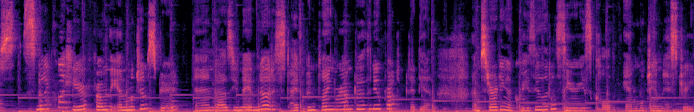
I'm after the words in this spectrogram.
viewers, Snowyclaw here from the Animal Jam Spirit, and as you may have noticed, I've been playing around with a new project idea. I'm starting a crazy little series called Animal Jam History,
